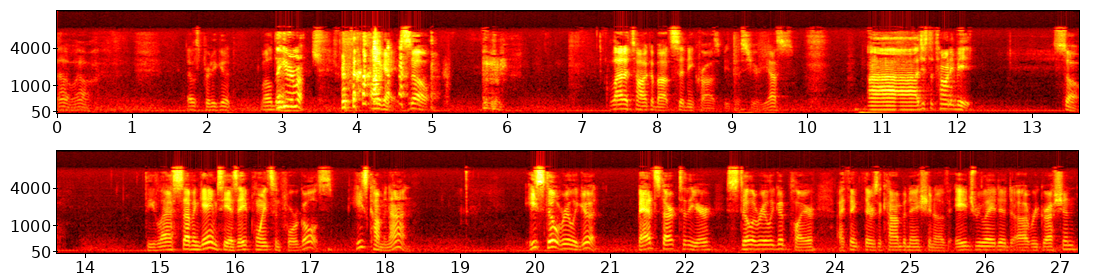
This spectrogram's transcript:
wow, that was pretty good. Well done. Thank you very much. okay, so a lot of talk about Sidney Crosby this year. Yes. Uh, just a tiny bit. So the last seven games, he has eight points and four goals. He's coming on. He's still really good. Bad start to the year, still a really good player. I think there's a combination of age-related uh, regression,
